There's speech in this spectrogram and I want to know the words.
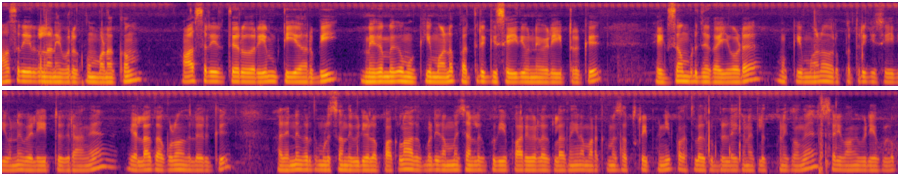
ஆசிரியர்கள் அனைவருக்கும் வணக்கம். ஆசிரியர் தேர்வு வரையும் டிஆர்பி மிக மிக முக்கியமான பத்திரிகை செய்தி ஒன்று வெளியிட்டிருக்கு. எக்ஸாம் முடிஞ்ச கையோட முக்கியமான ஒரு பத்திரிகை செய்தி ஒன்று வெளியிட்டிருக்கிறாங்க. எல்லா தகவலும் அதில் இருக்குது அது என்னங்கிறது முழுசாக அந்த வீடியோவில் பார்க்கலாம். அதுக்கு முன்னாடி நம்ம சேனலுக்கு புதிய பார்வையாளர்கள் இருந்தீங்கன்னா மறக்காமல் சப்ஸ்கிரைப் பண்ணி பக்கத்தில் இருக்க பெல் ஐக்கனை கிளிக் பண்ணிக்கோங்க. சரி வாங்க வீடியோக்குள்ளே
